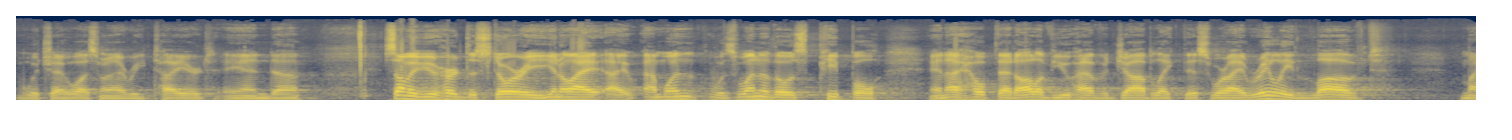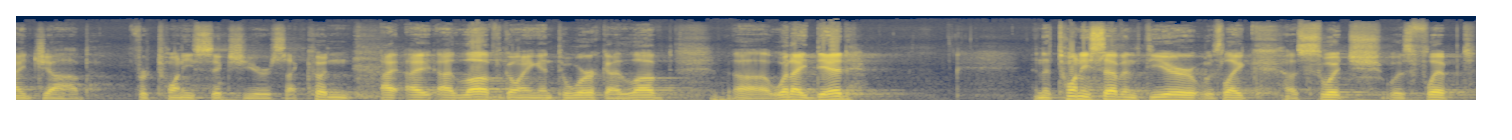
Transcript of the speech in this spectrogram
which I was when I retired. And uh, some of you heard the story. You know, I, I one, was one of those people, and I hope that all of you have a job like this, where I really loved my job for 26 years. I couldn't, I, I, I loved going into work. I loved uh, what I did. In the 27th year, it was like a switch was flipped,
